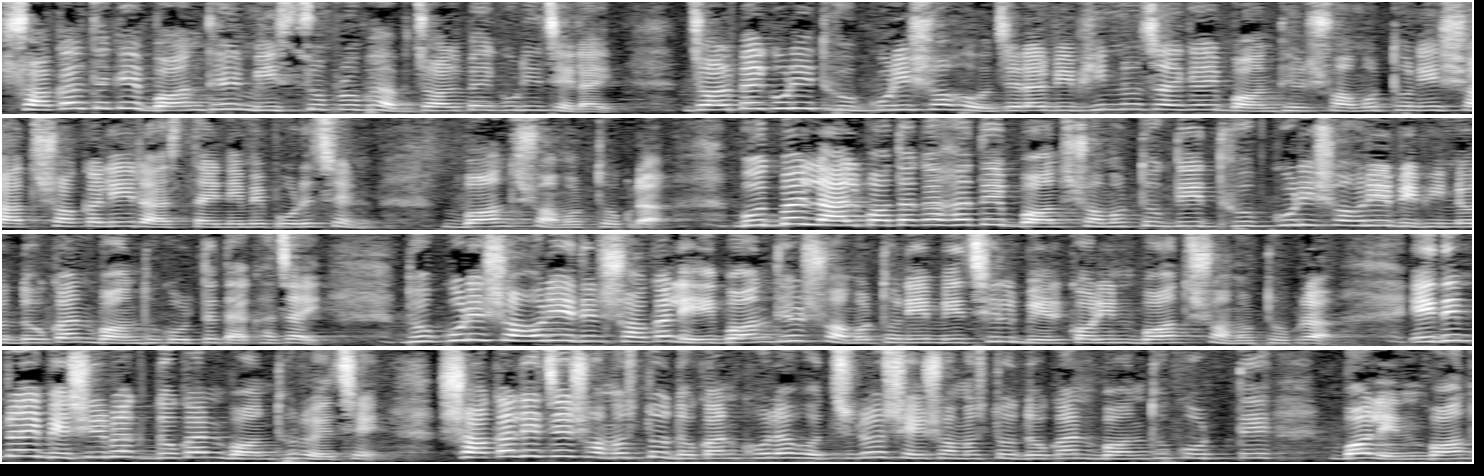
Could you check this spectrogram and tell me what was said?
সকাল থেকে বন্ধের মিশ্র প্রভাব জলপাইগুড়ি জেলায়। জলপাইগুড়ি, ধূপগুড়ি সহ জেলার বিভিন্ন জায়গায় বন্ধের সমর্থনে সাত সকালেই রাস্তায় নেমে পড়েছেন বন্ধ সমর্থকরা। বুধবার লাল পতাকা হাতে বন্ধ সমর্থকদের ধূপগুড়ি শহরের বিভিন্ন দোকান বন্ধ করতে দেখা যায়। ধূপগুড়ি শহরে এদিন সকালে বন্ধের সমর্থনে মিছিল বের করেন বন্ধ সমর্থকরা। এদিন প্রায় বেশিরভাগ দোকান বন্ধ রয়েছে। সকালে যে সমস্ত দোকান খোলা হচ্ছিল সেই সমস্ত দোকান বন্ধ করতে বলেন বন্ধ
